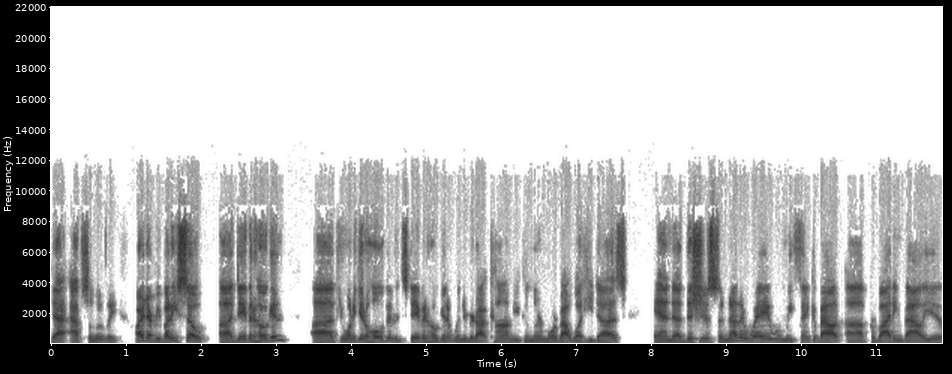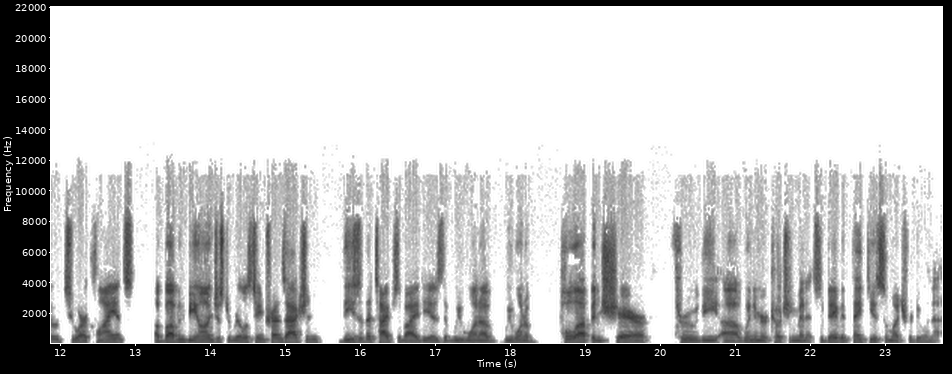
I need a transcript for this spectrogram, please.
Yeah, absolutely. All right, everybody. So uh, David Hogan, uh, if you want to get a hold of him, it's David Hogan at Windermere.com. You can learn more about what he does. And uh, this is just another way when we think about uh, providing value to our clients above and beyond just a real estate transaction. These are the types of ideas that we want to we want to pull up and share through the uh, Windermere Coaching Minute. So, David, thank you so much for doing that.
